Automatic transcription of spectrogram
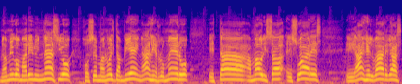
mi amigo Marino Ignacio, José Manuel también, Ángel Romero, está Amaury eh, Suárez, Ángel Vargas,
